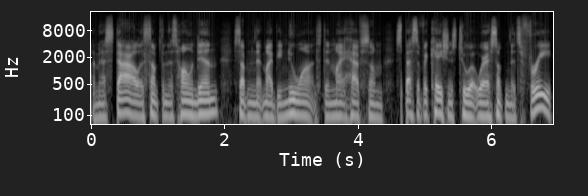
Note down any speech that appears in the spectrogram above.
I mean, a style is something that's honed in, something that might be nuanced and might have some specifications to it, whereas something that's free,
